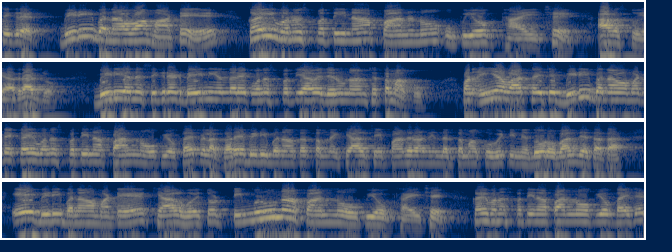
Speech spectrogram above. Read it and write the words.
સિગરેટ બીડી બનાવવા માટે કઈ વનસ્પતિના પાનનો ઉપયોગ થાય છે? આ વસ્તુ યાદ રાખજો. બીડી અને સિગરેટ બેયની અંદર એક વનસ્પતિ આવે, જેનું નામ છે તમાકુ. પણ અહીંયા વાત થઈ છે, બીડી બનાવવા માટે કઈ વનસ્પતિના પાનનો ઉપયોગ થાય? પેલા ઘરે બીડી બનાવતા તમને ખ્યાલ છે પાંદડાની અંદર તમાકુ વીટીને દોરો બાંધી દેતા હતા. એ બીડી બનાવવા માટે ખ્યાલ હોય તો ટીમરૂના પાનનો ઉપયોગ થાય છે. કઈ વનસ્પતિના પાનનો ઉપયોગ થાય છે?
